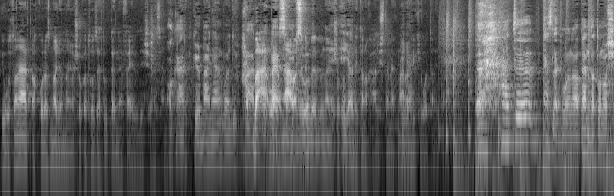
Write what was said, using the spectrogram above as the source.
jó tanárt, akkor az nagyon-nagyon sokat hozzá tud tenni a fejlődéséhez. Akár akár Kőbányán, vagy hát bár, bárhol. Persze, nálam abszolút. nagyon sokan Igen. tanítanak, hál' Istennek már, Igen. akik jól tanítanak. Hát ez lett volna a pentatonos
